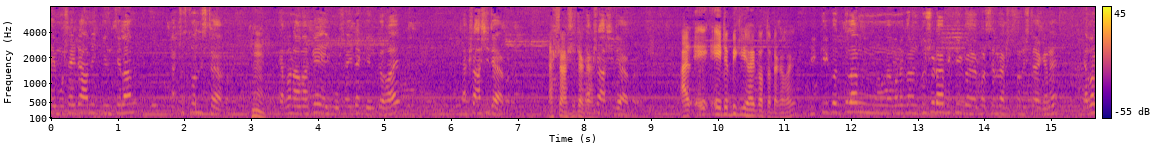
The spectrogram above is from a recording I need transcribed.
এই মশারিটা আমি কিনছিলাম একশো চল্লিশ টাকা করে। হুম। এখন আমাকে এই মশারিটা কিনতে হয় একশো আশি টাকা করে। একশো আশি টাকা। একশো আশি টাকা করে। আর এই- এইটা বিক্রি হয় কত টাকা ভাই? বিক্রি করছিলাম মনে করেন দুশো টাকা বিক্রি করে- করছিলাম একশো চল্লিশ টাকা এখানে। এখন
